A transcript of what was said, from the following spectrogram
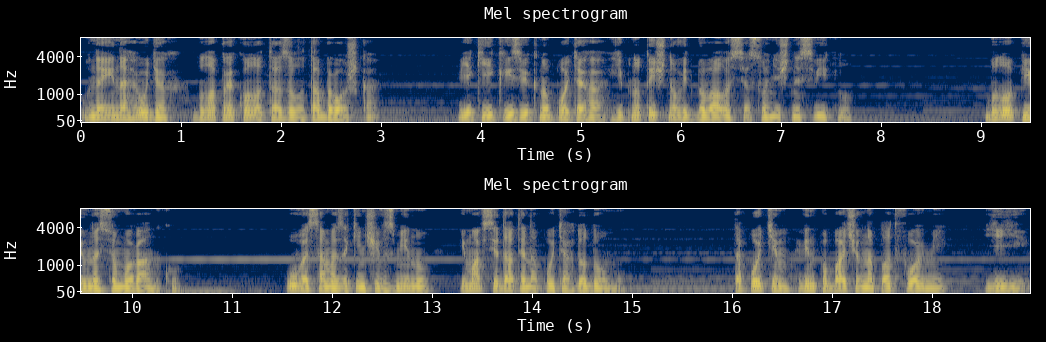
У неї на грудях була приколота золота брошка, в якій крізь вікно потяга гіпнотично відбивалося сонячне світло. Було пів на сьому ранку. Уве саме закінчив зміну і мав сідати на потяг додому. Та потім він побачив на платформі її,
